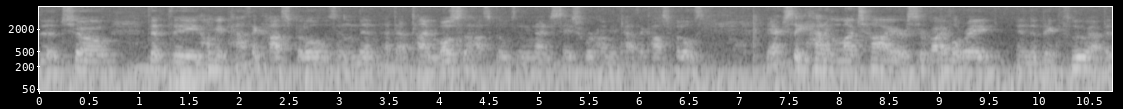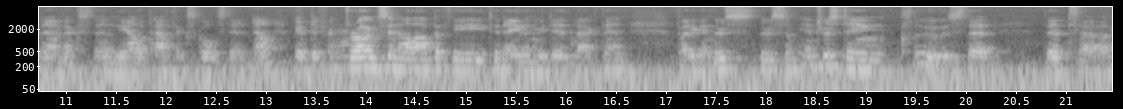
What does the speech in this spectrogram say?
that show that the homeopathic hospitals, and then at that time most of the hospitals in the United States were homeopathic hospitals, they actually had a much higher survival rate in the big flu epidemics than the allopathic schools did. Now, we have different drugs in allopathy today than we did back then. But again, there's, there's some interesting clues that, that uh,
